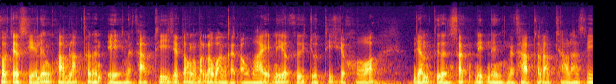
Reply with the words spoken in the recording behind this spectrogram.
ก็จะเสียเรื่องความรักเท่านั้นเองนะครับ ที่จะต้องระมัดระวังกันเอาไว้ นี่ก็คือจุดที่จะขอ ย้ำเตือนสักนิดหนึ่งนะครับสำหรับชาวราศี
